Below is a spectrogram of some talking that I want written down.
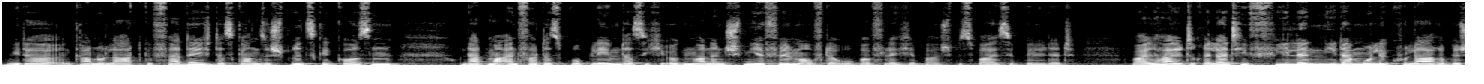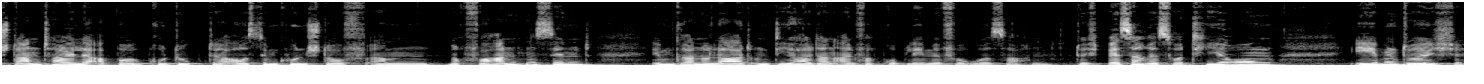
wieder Granulat gefertigt, das Ganze spritzgegossen und da hat man einfach das Problem, dass sich irgendwann ein Schmierfilm auf der Oberfläche beispielsweise bildet, weil halt relativ viele niedermolekulare Bestandteile, Abbauprodukte aus dem Kunststoff ähm, noch vorhanden sind im Granulat und die halt dann einfach Probleme verursachen. Durch bessere Sortierung, eben durch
